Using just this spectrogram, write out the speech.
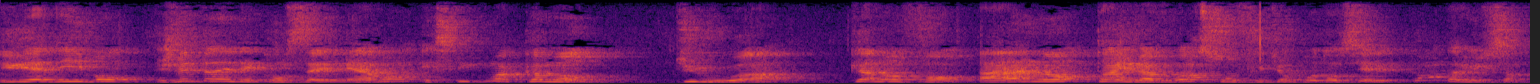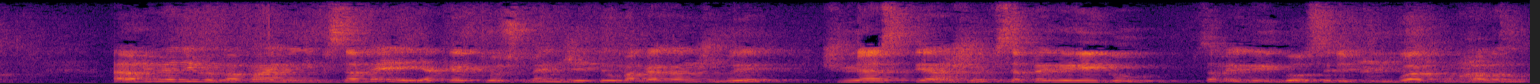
Il lui a dit Bon, je vais te donner des conseils, mais avant, explique-moi comment tu vois qu'un enfant à un an, il va voir son futur potentiel. Comment tu as vu ça? Alors il m'a dit, le papa, il m'a dit, vous savez, il y a quelques semaines, j'étais au magasin de jouets, je lui ai acheté un jeu qui s'appelle Lego. Vous savez, Lego, c'est des petites boîtes qu'on prend dans...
